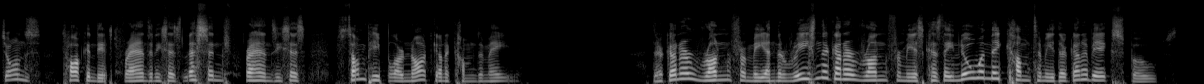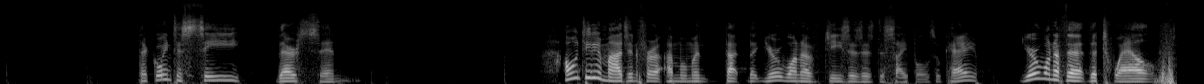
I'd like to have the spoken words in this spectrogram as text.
John's talking to his friends and he says, Listen, friends, he says, some people are not going to come to me. They're going to run from me. And the reason they're going to run from me is because they know when they come to me, they're going to be exposed. They're going to see their sin. I want you to imagine for a moment that, that you're one of Jesus' disciples, okay? You're one of the, the 12.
